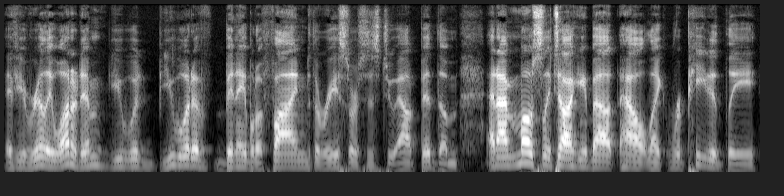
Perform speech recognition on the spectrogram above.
if you really wanted him, you would you would have been able to find the resources to outbid them. And I'm mostly talking about how like repeatedly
